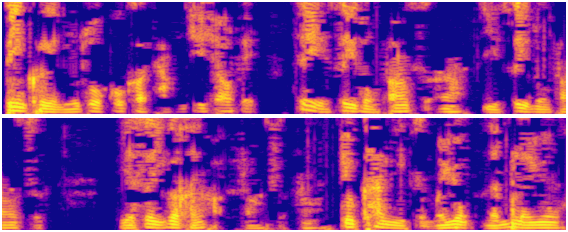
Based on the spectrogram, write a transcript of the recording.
并可以留住顾客长期消费，这也是一种方式啊，也是一种方式，也是一个很好的方式啊，就看你怎么用，能不能用好。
